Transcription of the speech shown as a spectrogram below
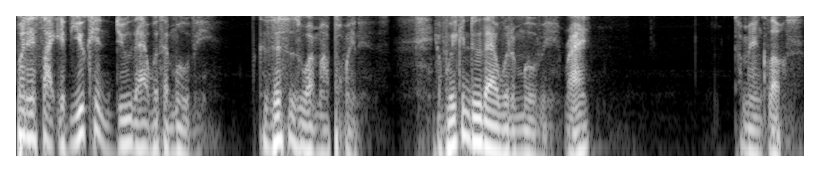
but it's like if you can do that with a movie because this is what my point is. If we can do that with a movie right? Come in close.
